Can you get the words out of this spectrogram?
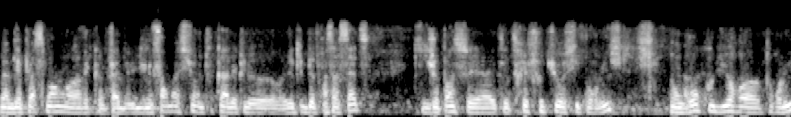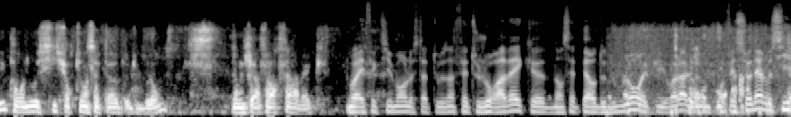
d'un déplacement avec, enfin, d'une formation en tout cas avec l'équipe de France à 7 qui, je pense, a été très fructueux aussi pour lui. Donc, gros coup dur euh, pour lui, pour nous aussi, surtout en cette période de doublon. Donc, il va falloir faire avec. Ouais, effectivement, le Stade Toulousain fait toujours avec euh, dans cette période de doublon. Et puis voilà, le monde professionnel aussi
